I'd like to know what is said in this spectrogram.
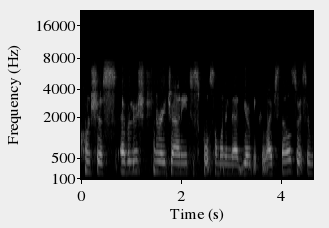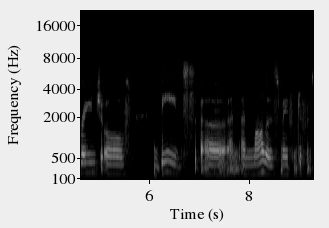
conscious evolutionary journey to support someone in their yogic lifestyle. So it's a range of beads uh, and, and malas made from different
